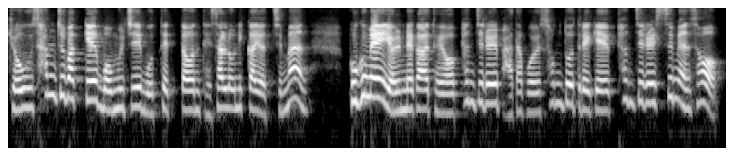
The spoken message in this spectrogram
겨우 3주밖에 머물지 못했던 데살로니카였지만 복음의 열매가 되어 편지를 받아볼 성도들에게 편지를 쓰면서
